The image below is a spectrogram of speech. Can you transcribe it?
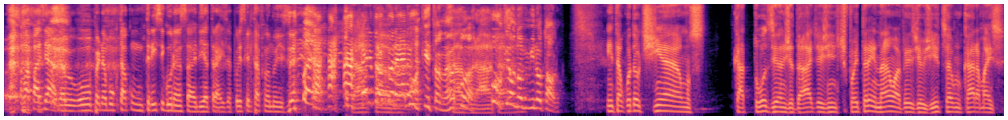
Rapaziada, o, Pernambuco tá com três seguranças ali atrás. É por isso que ele tá falando isso. ele tá procurando. Por que, Tonão? Tá pô? bravo, Por tá que o nome Minotauro? Então, quando eu tinha uns 14 anos de idade, a gente foi treinar uma vez jiu-jitsu. Era um cara mais.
